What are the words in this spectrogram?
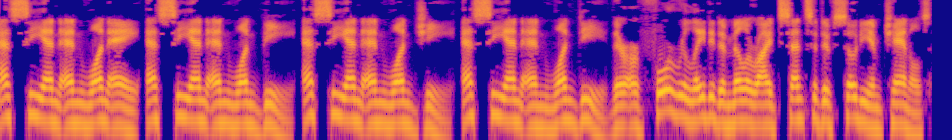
SCNN1A, SCNN1B, SCNN1G, SCNN1D There are four related amiloride-sensitive sodium channels.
